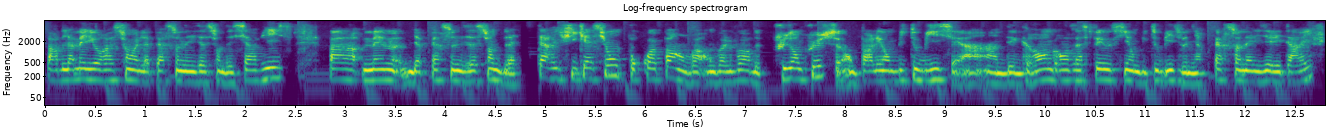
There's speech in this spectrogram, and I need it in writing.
par de l'amélioration et de la personnalisation des services, par même de la personnalisation de la tarification. Pourquoi pas? On va, on va le voir de plus en plus. On parlait en B2B, c'est un, des grands, grands aspects aussi en B2B, de venir personnaliser les tarifs.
